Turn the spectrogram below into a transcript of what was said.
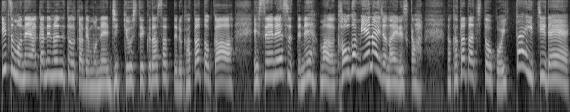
いつもね、あかねのねとかでもね、実況してくださってる方とか、SNS ってね、まあ顔が見えないじゃないですか。の方たちとこう1対1で、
